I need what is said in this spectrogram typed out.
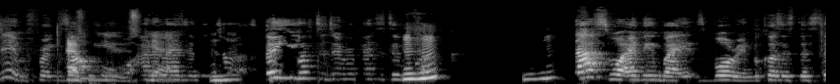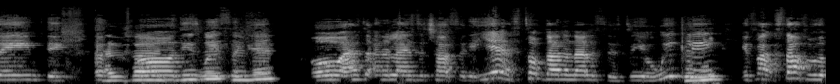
gym, for example, use, or yeah. analyzing the Mhm. charts, don't you have to do repetitive Mhm. work? Mm-hmm. That's what I mean by it's boring because it's the same thing. Oh, these mhm, weights again. Oh, I have to analyze the charts again. Yes, top down analysis. Do your weekly. In fact, start from the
